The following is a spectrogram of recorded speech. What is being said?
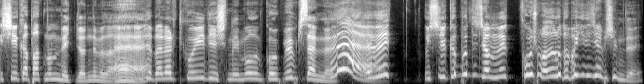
ışığı kapatmamı bekliyorsun değil mi lan? He. İyi de ben artık 17 yaşındayım oğlum korkmuyorum ki senden. Evet. Işığı kapatacağım ve koşmadan odama gideceğim şimdi.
